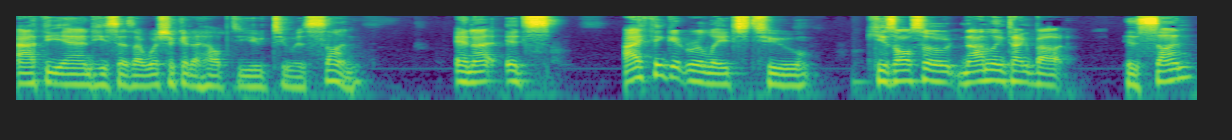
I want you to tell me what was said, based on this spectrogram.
at the end, he says, "I wish I could have helped you." To his son, and I, it's, I think it relates to. He's also not only talking about his son,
